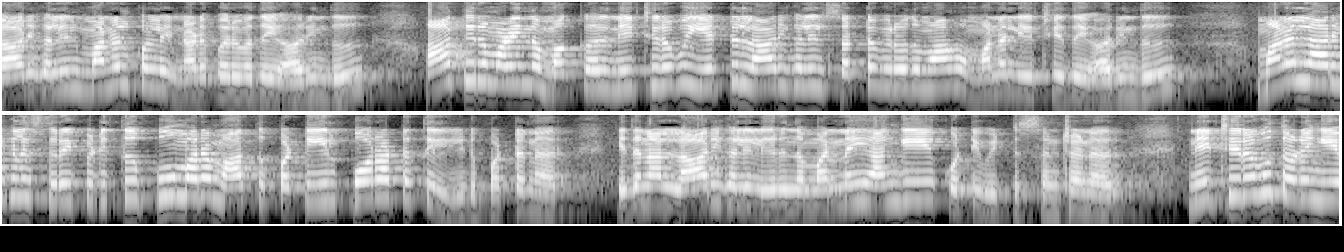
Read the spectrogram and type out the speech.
லாரிகளில் மணல் கொள்ளை நடைபெறுவதை அறிந்து ஆத்திரமடைந்த மக்கள் நேற்றிரவு எட்டு லாரிகளில் சட்டவிரோதமாக மணல் ஏற்றியதை அறிந்து மணல் லாரிகளை சிறைப்பிடித்து பூமரம் ஆத்துப்பட்டியில் போராட்டத்தில் ஈடுபட்டனர். இதனால் லாரிகளில் இருந்த மண்ணை அங்கேயே கொட்டிவிட்டு சென்றனர். நேற்றிரவு தொடங்கிய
